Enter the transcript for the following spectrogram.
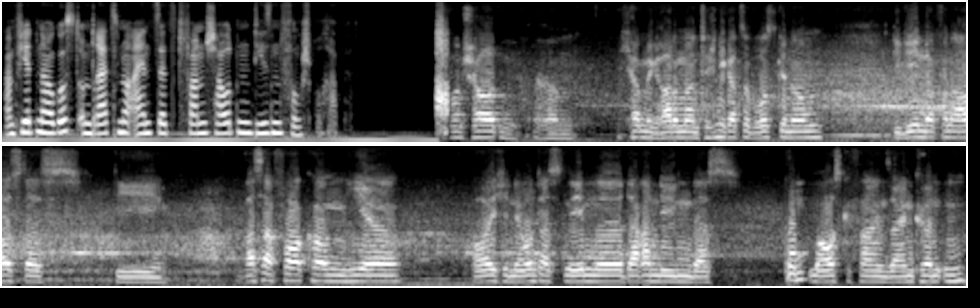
Am 4. August um 13.01 Uhr setzt von Schauten diesen Funkspruch ab. Von Schauten, ähm, ich habe mir gerade mal einen Techniker zur Brust genommen. Die gehen davon aus, dass die Wasservorkommen hier bei euch in der untersten Ebene daran liegen, dass Pumpen ausgefallen sein könnten.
